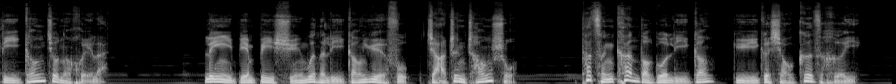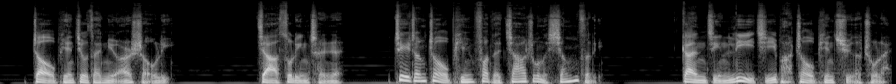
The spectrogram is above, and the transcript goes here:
李刚就能回来。另一边被询问的李刚岳父贾振昌说，他曾看到过李刚与一个小个子合影，照片就在女儿手里。贾素林承认，这张照片放在家中的箱子里。干警立即把照片取了出来。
